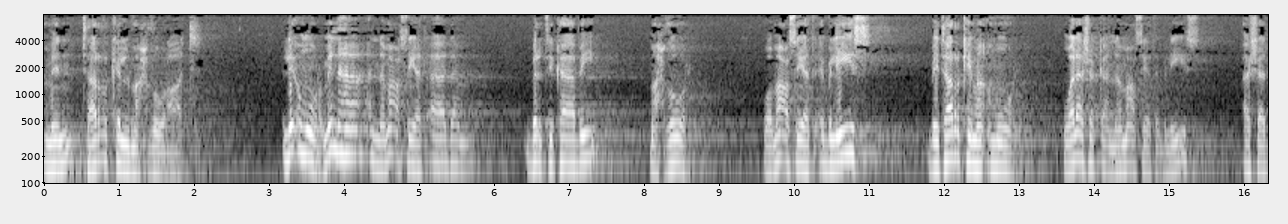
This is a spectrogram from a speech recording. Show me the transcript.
من ترك المحظورات. لأمور منها أن معصية آدم بارتكاب محظور ومعصية إبليس بترك مأمور. ولا شك أن معصية إبليس أشد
